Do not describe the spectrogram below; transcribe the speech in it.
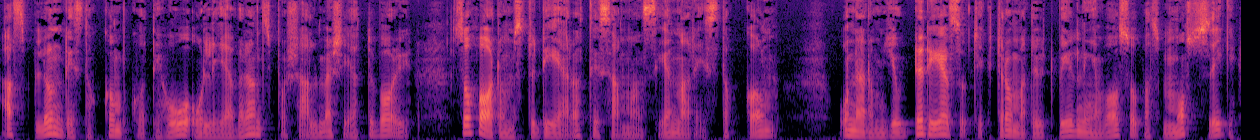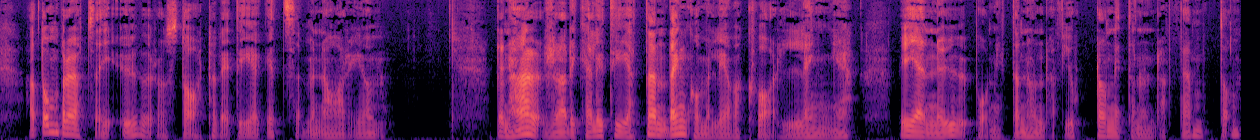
Asplund i Stockholm på KTH och Leverans på Chalmers i Göteborg, så har de studerat tillsammans senare i Stockholm. Och när de gjorde det så tyckte de att utbildningen var så pass mossig att de bröt sig ur och startade ett eget seminarium. Den här radikaliteten den kommer leva kvar länge. Vi är nu på 1914-1915.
